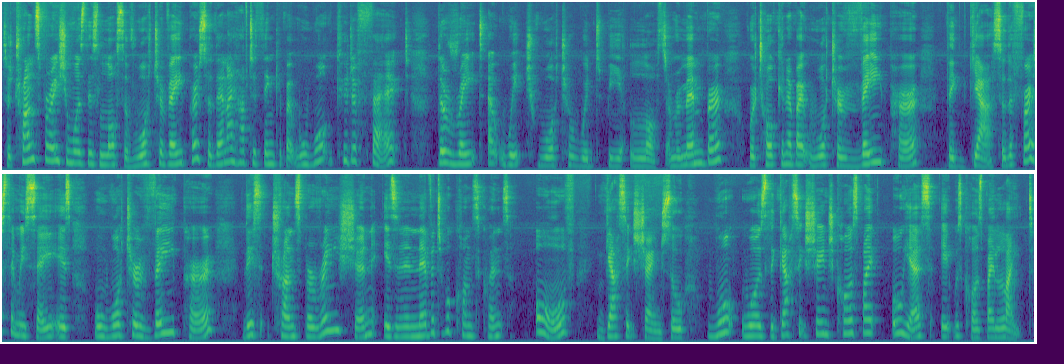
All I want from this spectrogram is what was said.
So transpiration was this loss of water vapor. So then I have to think about, well, what could affect the rate at which water would be lost? And remember, we're talking about water vapor, the gas. So the first thing we say is, well, water vapor, this transpiration is an inevitable consequence of gas exchange. So what was the gas exchange caused by? Oh yes, it was caused by light.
